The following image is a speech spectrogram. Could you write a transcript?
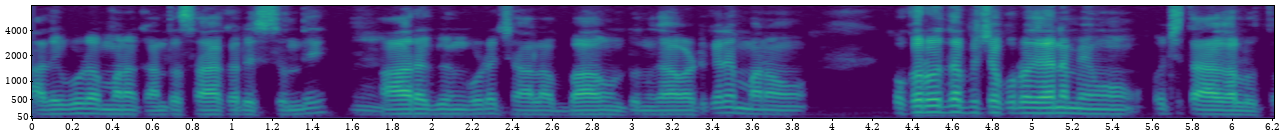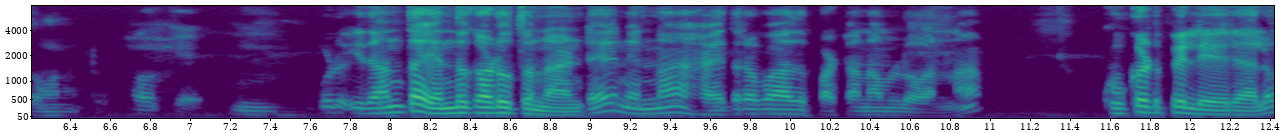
అది కూడా మనకు అంత సహకరిస్తుంది. ఆరోగ్యం కూడా చాలా బాగుంటుంది కాబట్టి మనం ఒక రోజు తప్పించి ఒక రోజైనా మేము వచ్చి తాగలుగుతాం అన్నట్టు ఓకే ఇప్పుడు ఇదంతా ఎందుకు అడుగుతున్నా అంటే నిన్న హైదరాబాద్ పట్టణంలో అన్న కుకట్పల్లి ఏరియాలో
